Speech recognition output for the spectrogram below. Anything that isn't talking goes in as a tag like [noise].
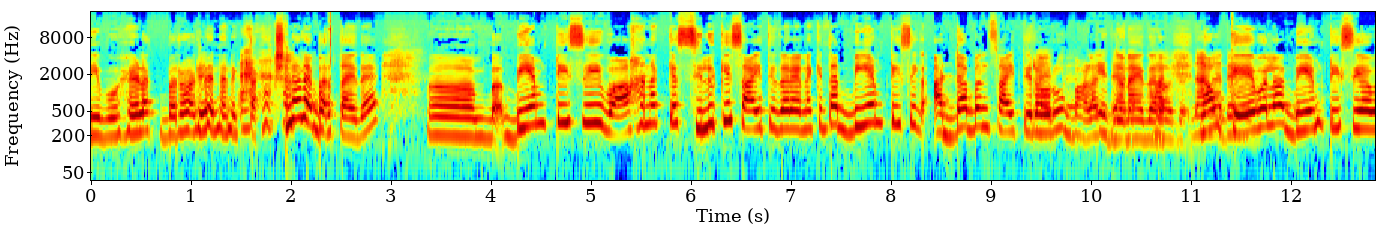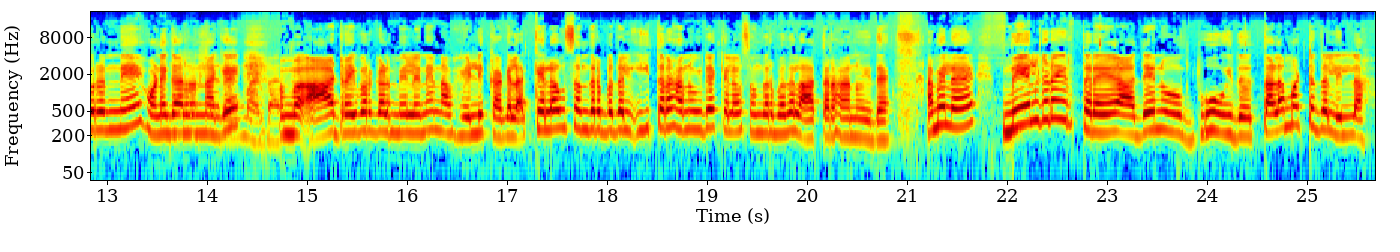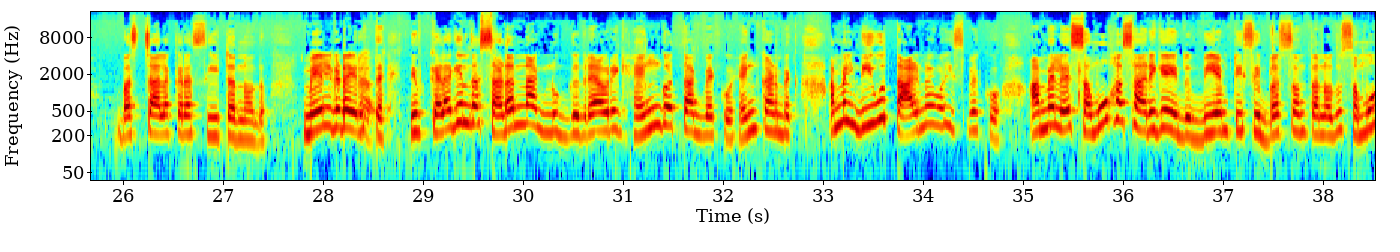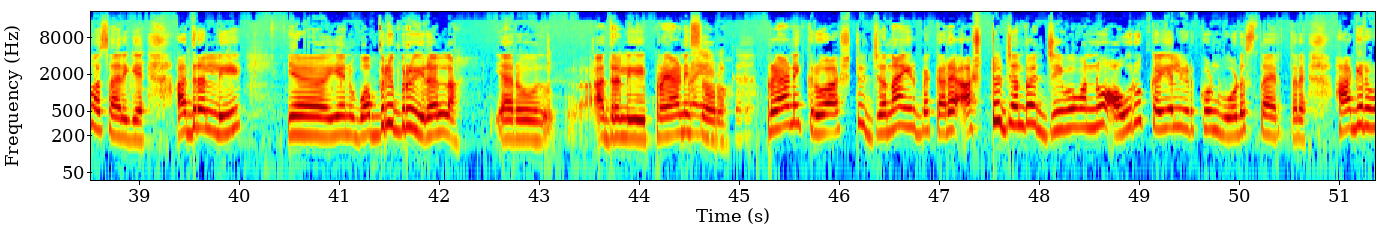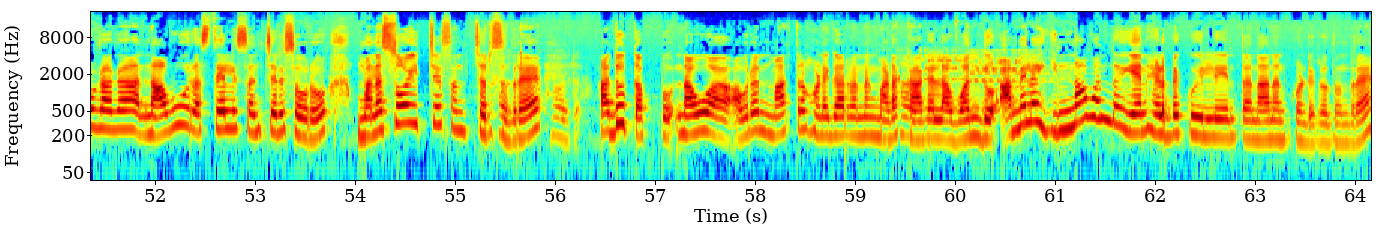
ನೀವು ಹೇಳಕ್ ಬರುವಾಗಲೇ ನನಗೆ ತಕ್ಷಣನೇ ಬರ್ತಾ ಇದೆ. ಬಿ ಎಂ ಟಿ ಸಿ ವಾಹನಕ್ಕೆ ಸಿಲುಕಿ ಸಾಯ್ತಿದ್ದಾರೆ ಅನ್ನೋಕ್ಕಿಂತ ಬಿ ಎಂ ಟಿ ಸಿ ಅಡ್ಡ ಬಂದು ಸಾಯ್ತಿರೋರು ಬಹಳ ಜನ ಇದ್ದಾರೆ. ನಾವು ಕೇವಲ ಬಿ ಎಂ ಟಿ ಸಿ ಅವರನ್ನೇ ಹೊಣೆಗಾರರನ್ನಾಗಿ ಆ ಡ್ರೈವರ್ಗಳ ಮೇಲೇನೆ ನಾವು ಹೇಳಲಿಕ್ಕಾಗಲ್ಲ. ಕೆಲವು ಸಂದರ್ಭದಲ್ಲಿ ಈ ತರಹನೂ ಇದೆ ಕೆಲವು ಸಂದರ್ಭದಲ್ಲಿ ಆ ತರಹನೂ ಇದೆ. ಆಮೇಲೆ ಮೇಲ್ಗಡೆ ಇರ್ತಾರೆ ಅದೇನು ಭೂ ಇದು ತಳಮಟ್ಟದಲ್ಲಿ ಇಲ್ಲ ಬಸ್ ಚಾಲಕರ ಸೀಟ್ ಅನ್ನೋದು ಮೇಲ್ಗಡೆ ಇರುತ್ತೆ. ನೀವು ಕೆಳಗಿಂದ ಸಡನ್ ಆಗಿ ನುಗ್ಗಿದ್ರೆ ಅವ್ರಿಗೆ ಹೆಂಗ್ ಗೊತ್ತಾಗ್ಬೇಕು, ಹೆಂಗ್ ಕಾಣ್ಬೇಕು? ಆಮೇಲೆ ನೀವು ತಾಳ್ಮೆ ವಹಿಸ್ಬೇಕು. ಆಮೇಲೆ ಸಮೂಹ ಸಾರಿಗೆ ಇದು B M T C bus ಅಂತ ಅನ್ನೋದು ಸಮೂಹ ಸಾರಿಗೆ. ಅದರಲ್ಲಿ ಏನು ಒಬ್ರಿಬ್ರು ಇರಲ್ಲ. ಯಾರು ಅದರಲ್ಲಿ ಪ್ರಯಾಣಿಸೋರು. ಪ್ರಯಾಣಿಕರು. ಅಷ್ಟು ಜನ ಇರ್ಬೇಕಾದ್ರೆ ಅಷ್ಟು ಜನರ ಜೀವವನ್ನು ಅವರು ಕೈಯಲ್ಲಿ ಹಿಡ್ಕೊಂಡು ಓಡಿಸ್ತಾ ಇರ್ತಾರೆ. ಹಾಗಿರುವಾಗ ನಾವು ರಸ್ತೆಯಲ್ಲಿ ಸಂಚರಿಸೋರು ಮನಸ್ಸೋ ಇಚ್ಛೆ ಸಂಚರಿಸಿದ್ರೆ ಅದು ತಪ್ಪು. ನಾವು ಅವರನ್ನ ಮಾತ್ರ ಹೊಣೆಗಾರನಾಗಿ ಮಾಡೋಕ್ಕಾಗಲ್ಲ. ಒಂದು ಆಮೇಲೆ ಇನ್ನೂ ಒಂದು ಏನು ಹೇಳಬೇಕು ಇಲ್ಲಿ ಅಂತ ನಾನು ಅನ್ಕೊಂಡಿರೋದು ಅಂದ್ರೆ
